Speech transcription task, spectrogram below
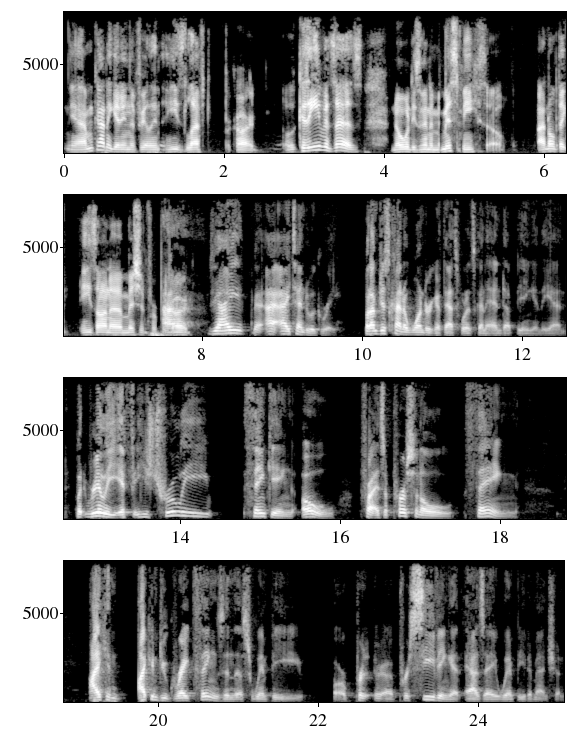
Yeah, I'm kind of getting the feeling that he's left Picard because he even says nobody's going to miss me. So I don't think he's on a mission for Picard. Uh, yeah, I, I, I tend to agree. But I'm just kind of wondering if that's what it's going to end up being in the end. But really, if he's truly thinking, oh, for, as a personal thing, I can I can do great things in this wimpy or per, uh, perceiving it as a wimpy dimension.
